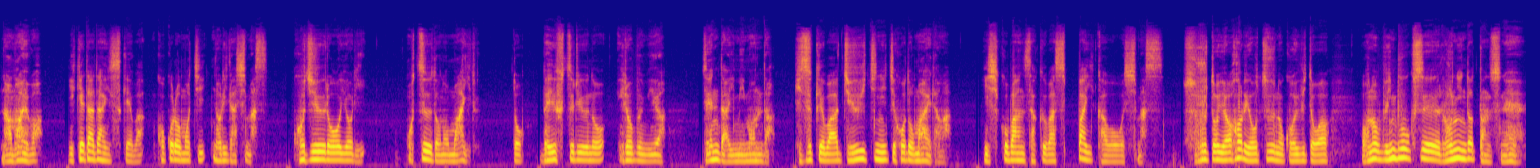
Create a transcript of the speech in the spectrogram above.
名前は池田大輔は心持ち乗り出します。小十郎よりお通度のマイルと米仏流の色文は前代未聞だ。日付は11日ほど前だが、石子万作は酸っぱい顔をします。するとやはりお通の恋人は、あの貧乏くせ浪人だったんですね。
